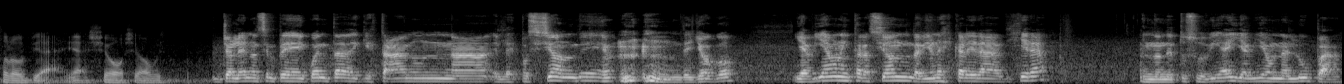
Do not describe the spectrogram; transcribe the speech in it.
sort of, yeah, yeah, sure, sure. John Lennon siempre cuenta de que estaba en, una, la exposición de, de Yoko y había una instalación donde había una escalera tijera en donde tú subías y había una lupa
